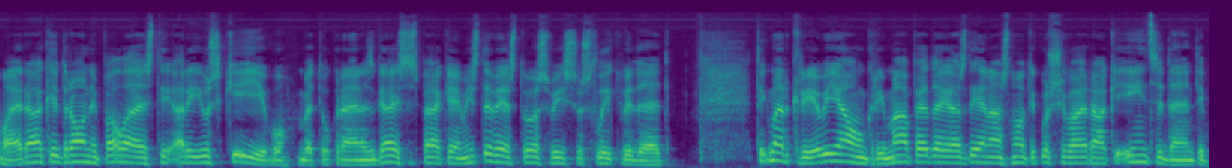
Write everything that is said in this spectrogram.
Vairāki droni palaisti arī uz Kijivu, bet Ukrainas gaisa spēkiem izdevies tos visus likvidēt. Tikmēr Krievijā un Krimā pēdējās dienās notikuši vairāki incidenti.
